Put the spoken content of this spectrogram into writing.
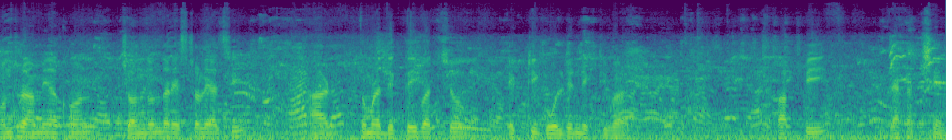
বন্ধুরা, আমি এখন চন্দনদার স্টলে আছি আর তোমরা দেখতেই পাচ্ছ একটি গোল্ডেন রেক্টিভার পাপ্পি দেখাচ্ছেন।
